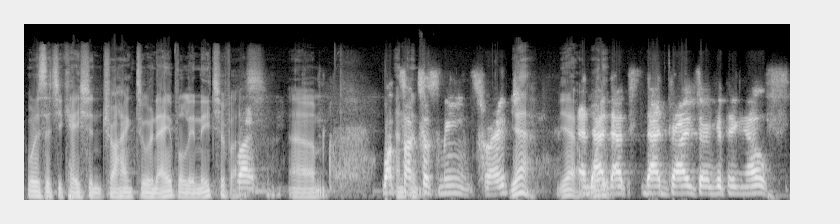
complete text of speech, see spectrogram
what is education trying to enable in each of us? Right. Um, what and, success and, means, right? Yeah, yeah. And that, that's, that drives everything else.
